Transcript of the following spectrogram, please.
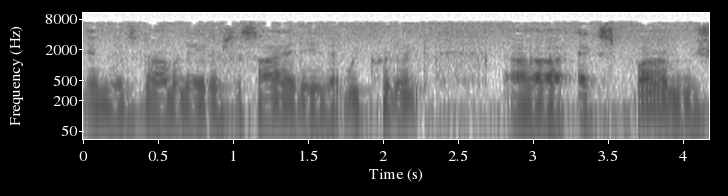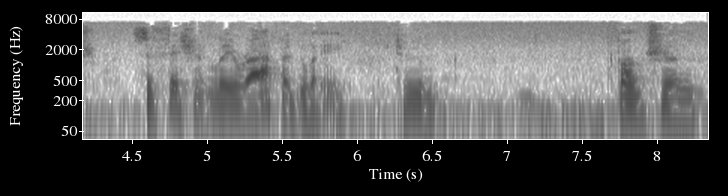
in this dominator society that we couldn't uh, expunge sufficiently rapidly to function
